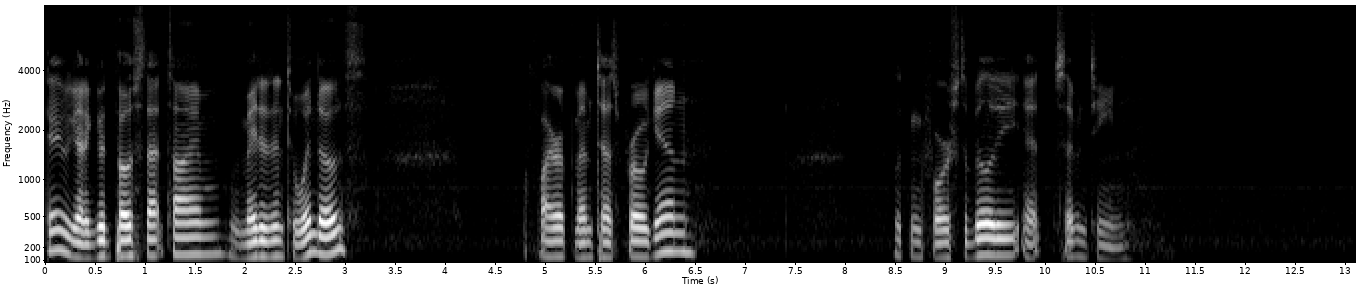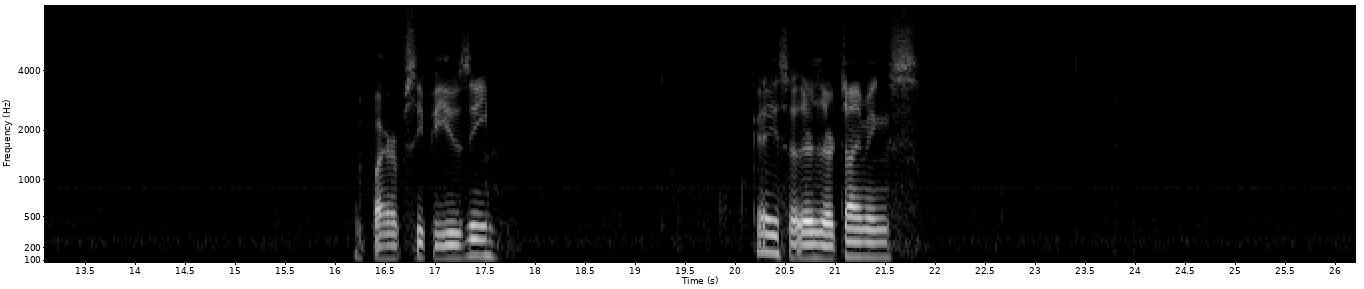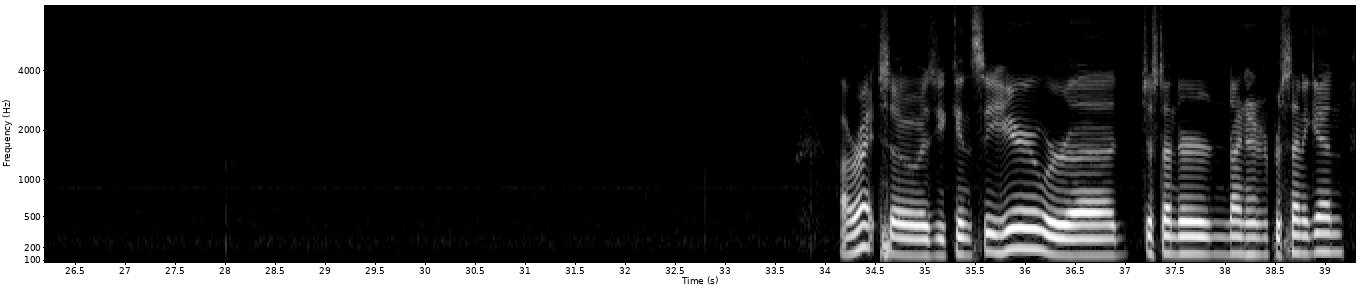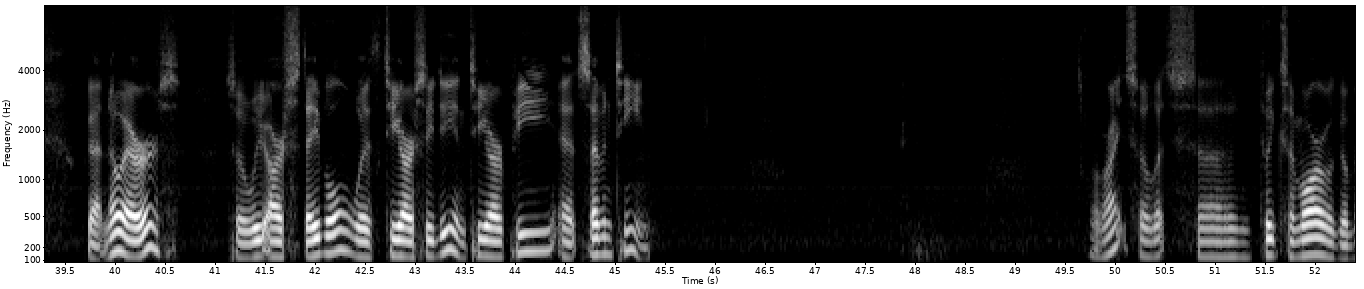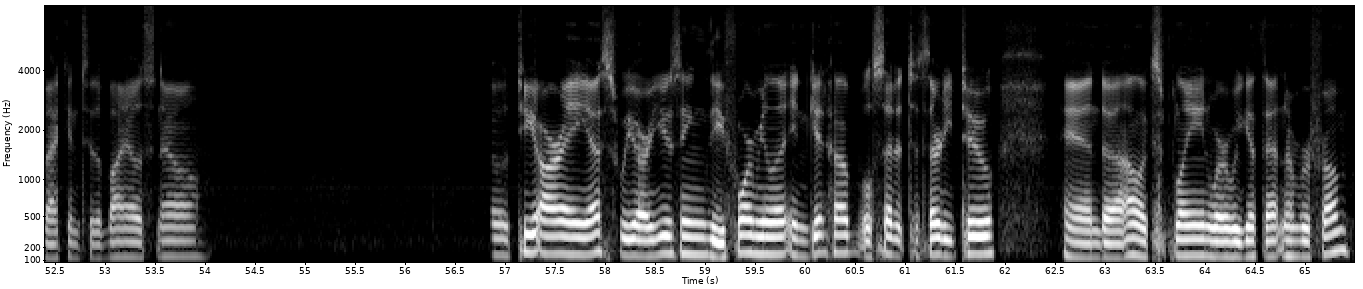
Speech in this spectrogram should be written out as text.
Okay, we got a good post that time. We made it into Windows. Fire up Memtest Pro again. Looking for stability at 17. And fire up CPU Z. Okay, so there's our timings. All right, so as you can see here, we're uh, just under 900% again. We've got no errors. So we are stable with TRCD and TRP at 17. All right, so let's uh, tweak some more. We'll go back into the BIOS now. So TRAS, we are using the formula in GitHub. We'll set it to 32 and uh, I'll explain where we get that number from.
